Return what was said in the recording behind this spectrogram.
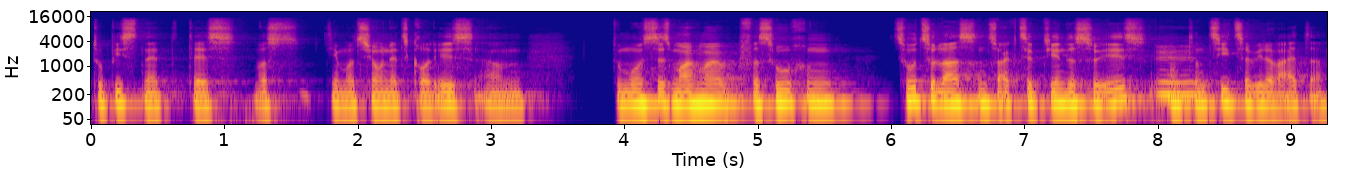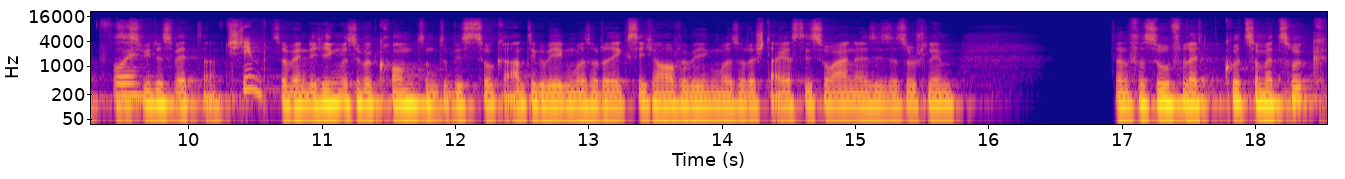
du bist nicht das, was die Emotion jetzt gerade ist. Ähm, du musst es manchmal versuchen, zuzulassen, zu akzeptieren, dass so ist mhm. und dann zieht es ja wieder weiter. Voll. Das ist wie das Wetter. Stimmt. So, wenn dich irgendwas überkommt und du bist so grantig über irgendwas oder regst dich auf über irgendwas oder steigerst dich so ein, es ist ja so schlimm, dann versuch vielleicht kurz einmal zurück,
